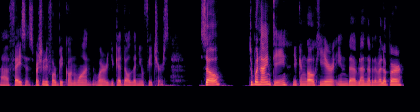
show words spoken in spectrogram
uh, phases, especially for Bcon1, where you get all the new features. So 2.90, you can go here in the Blender developer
